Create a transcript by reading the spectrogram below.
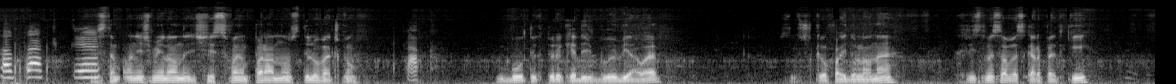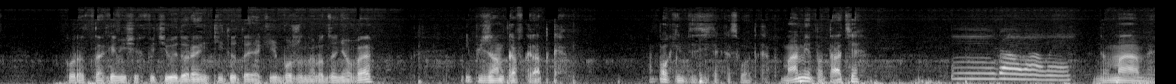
Kawatki. Jestem onieśmielony dzisiaj swoją poranną stylóweczką. Tak. Buty, które kiedyś były białe. Są troszkę ofajdolone. Christmasowe skarpetki. Akurat takie mi się chwyciły do ręki. Tutaj jakieś bożonarodzeniowe. I piżamka w kratkę. A po kim ty jesteś taka słodka? Po mamie, po tacie? Mm, do mamy. Do mamy.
